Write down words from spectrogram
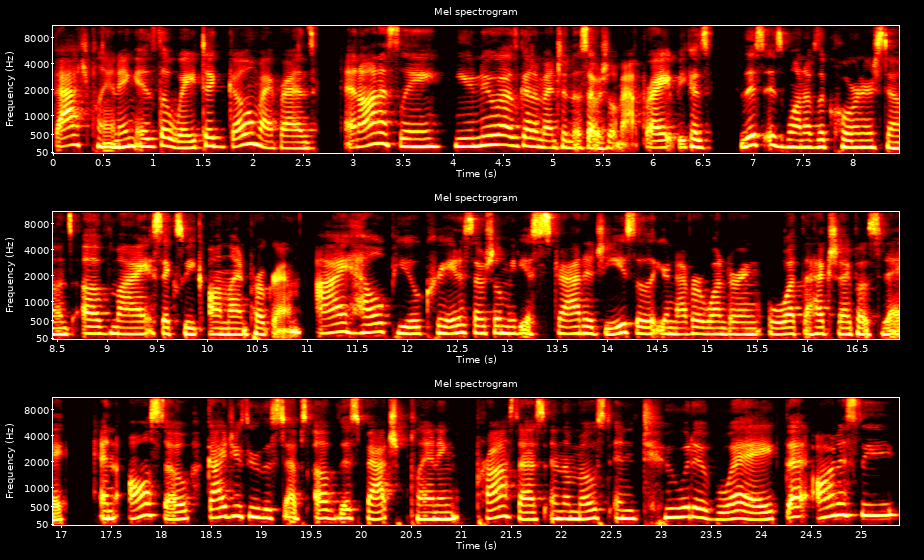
batch planning is the way to go, my friends. And honestly, you knew I was going to mention the social map, right? Because this is one of the cornerstones of my six week online program. I help you create a social media strategy so that you're never wondering, what the heck should I post today? and also guide you through the steps of this batch planning process in the most intuitive way that honestly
